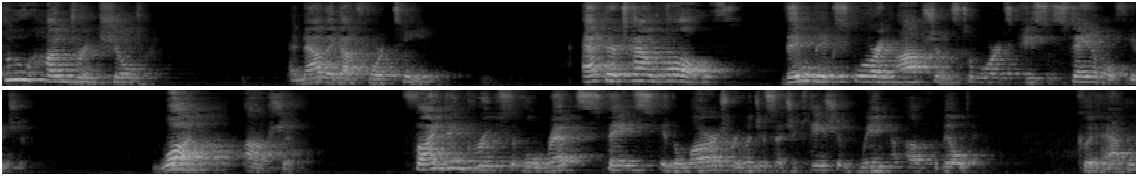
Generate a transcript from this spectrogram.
200 children. And now they got 14. At their town halls, they will be exploring options towards a sustainable future. One option, finding groups that will rent space in the large religious education wing of the building. Could happen,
